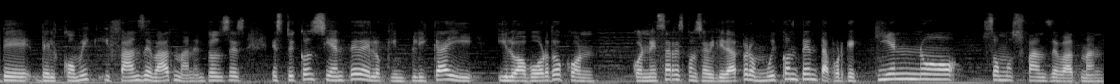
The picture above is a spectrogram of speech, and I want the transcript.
de, del cómic y fans de Batman. Entonces, estoy consciente de lo que implica y, y lo abordo con, con esa responsabilidad, pero muy contenta, porque ¿quién no somos fans de Batman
